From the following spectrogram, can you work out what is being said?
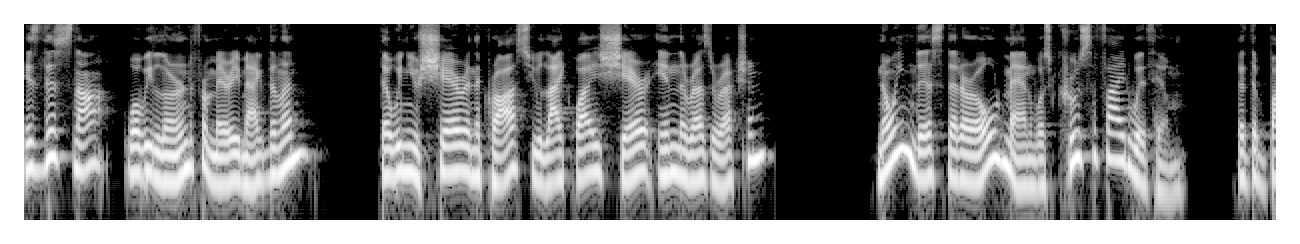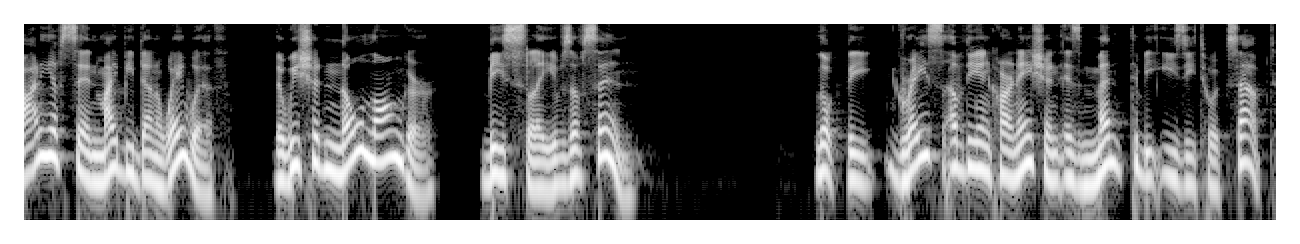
Is this not what we learned from Mary Magdalene? That when you share in the cross, you likewise share in the resurrection? Knowing this, that our old man was crucified with him, that the body of sin might be done away with, that we should no longer be slaves of sin. Look, the grace of the incarnation is meant to be easy to accept.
